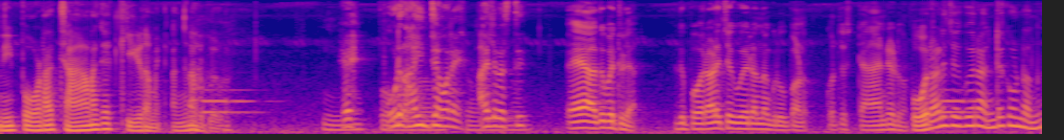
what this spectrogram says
നീ പോടാ ചാണക കീടമേ. അങ്ങനെ ഏ അത് പറ്റൂല. ഇത് പോരാളി ചെകുവേര എന്ന ഗ്രൂപ്പാണ്. കുറച്ച് സ്റ്റാൻഡേർഡ് പോരാളി ചെകുവേര എന്റെ അക്കൗണ്ടാണ്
